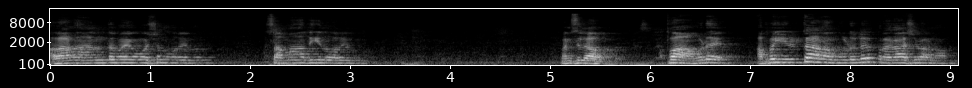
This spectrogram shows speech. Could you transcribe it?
അതാണ് ആനന്ദമയ കോശം എന്ന് പറയുന്നത്. സമാധി എന്ന് പറയുന്നത്. മനസ്സിലാവുന്നുണ്ട്. അപ്പൊ അവിടെ അപ്പൊ ഇരുട്ടാണോ? കൂടുതൽ പ്രകാശമാണോ?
